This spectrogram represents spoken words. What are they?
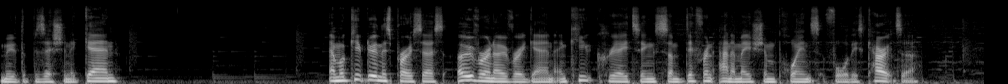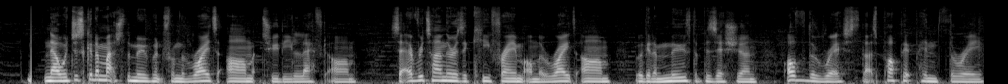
move the position again. And we'll keep doing this process over and over again and keep creating some different animation points for this character. Now we're just going to match the movement from the right arm to the left arm. So every time there is a keyframe on the right arm, we're going to move the position of the wrist, that's puppet pin 3,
